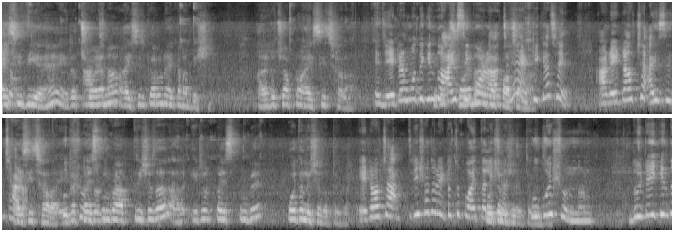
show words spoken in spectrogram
আইসি দিয়ে হ্যাঁ? এটা ছয় আনা আইসির কারণে এখানে বেশি। আর এটা হচ্ছে আপনার আইসি ছাড়া। এই যে এটার মধ্যে কিন্তু আইসি করা আছে হ্যাঁ ঠিক আছে? আর এটা হচ্ছে আইসি ছাড়া। আইসি ছাড়া। এটার প্রাইস। পড়বে আটত্রিশ হাজার আর এটার প্রাইস পড়বে পঁয়তাল্লিশ হাজার টাকা। এটা হচ্ছে আটত্রিশ হাজার এটা হচ্ছে পঁয়তাল্লিশ হাজার। খুবই সুন্দর। দুইটাই কিন্তু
